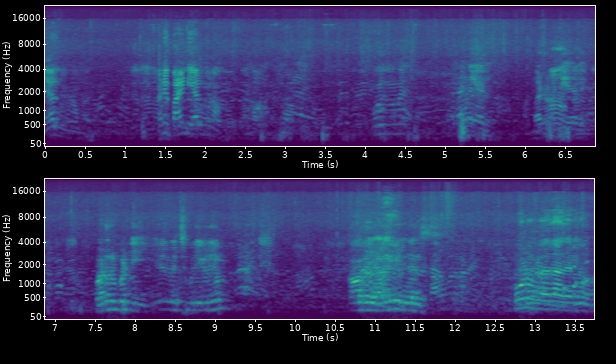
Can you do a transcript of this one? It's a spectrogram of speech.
ஏழு மூணாம் அண்ணே பாயிண்ட் ஏழு மூணாம் வடருப்பட்டி ஏழு வெச்சு புலிகளையும் காவை அழகி பிரதர்ஸ் மூணு தான் அது எல்லாம்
